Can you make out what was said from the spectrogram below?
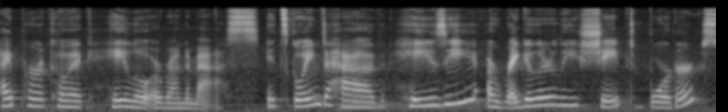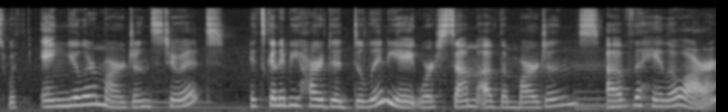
hyperechoic halo around a mass. It's going to have hazy, irregularly shaped borders with angular margins to it. It's going to be hard to delineate where some of the margins of the halo are,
